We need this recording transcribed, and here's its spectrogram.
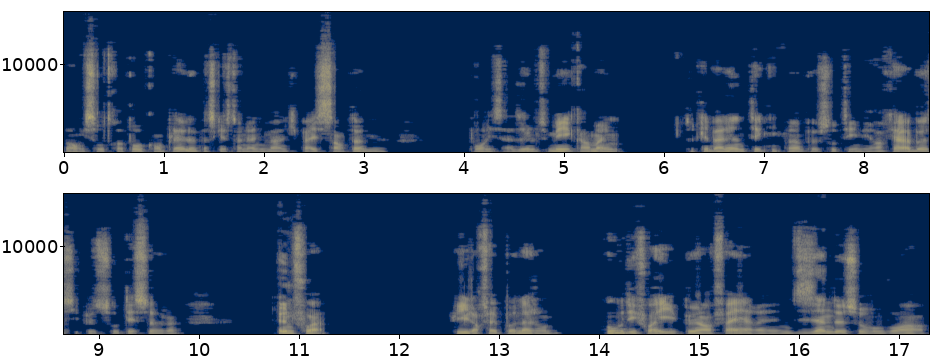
Bon, il sautera pas au complet, là, parce que c'est un animal qui pèse 100 tonnes, pour les adultes, mais quand même, toutes les baleines, techniquement, peuvent sauter. Mais rorqual à bosse, il peut sauter ça, là, une fois, puis il leur fait pas de la journée. Ou des fois, il peut en faire une dizaine de sauts, voire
